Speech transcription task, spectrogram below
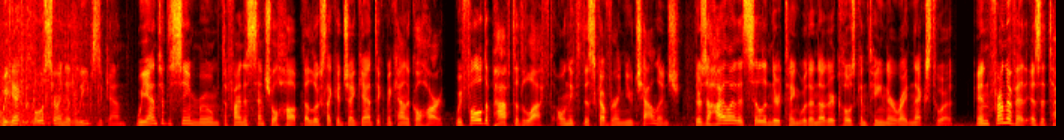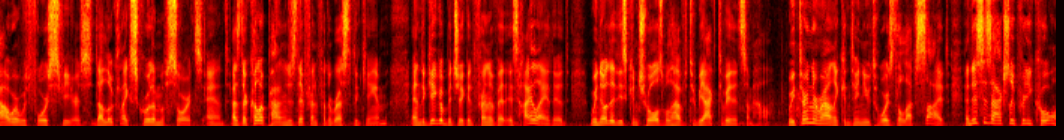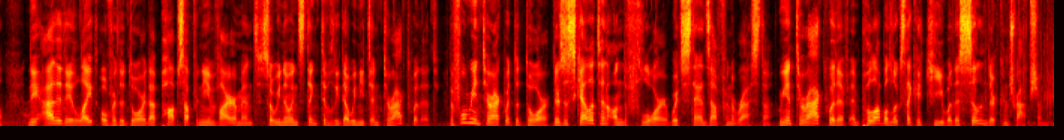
We get closer and it leaves again. We enter the same room to find a central hub that looks like a gigantic mechanical heart. We follow the path to the left, only to discover a new challenge. There's a highlighted cylinder thing with another closed container right next to it. In front of it is a tower with four spheres that look like scrotum of sorts and, as their color pattern is different from the rest of the game, and the gigabajig in front of it is highlighted, we know that these controls will have to be activated somehow. We turn around and continue towards the left side, and this is actually pretty cool. They added a light over the door that pops up from the environment, so we know instinctively that we need to interact with it. Before we interact with the door, there's a skeleton on the floor which stands out from the rest. We interact with it and pull out what looks like a key with a cylinder contraption.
